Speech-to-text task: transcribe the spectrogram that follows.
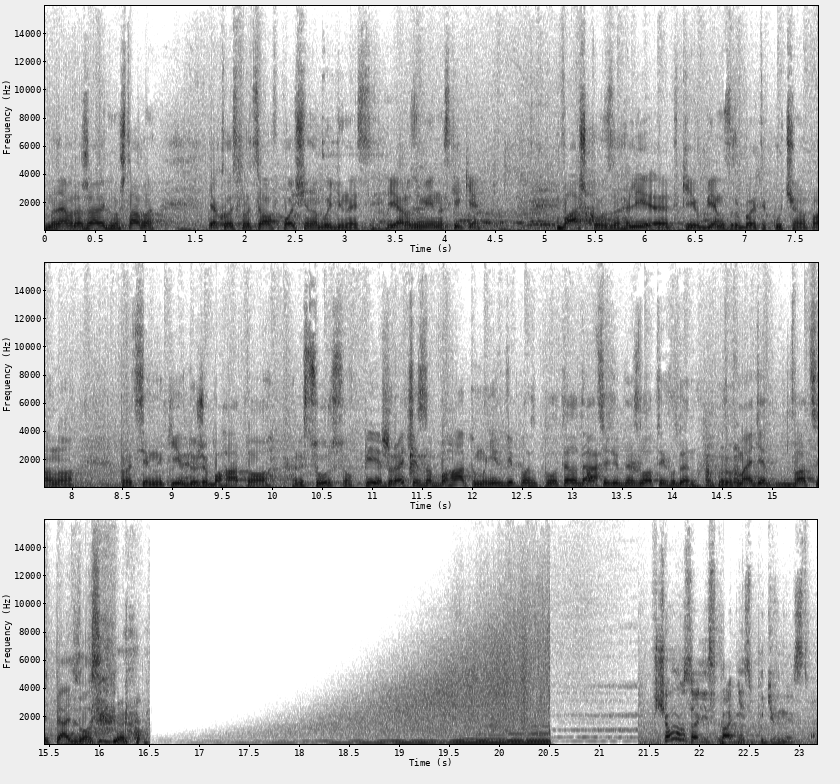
Мене вражають масштаби. Я колись працював в Польщі на будівництві. і Я розумію, наскільки важко взагалі е, такий об'єм зробити. Куча, напевно, працівників, дуже багато ресурсу. До речі, забагато. Мені тоді платили 21 злотий годин. годину. В меді 25 злотих. В чому взагалі складність будівництва?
